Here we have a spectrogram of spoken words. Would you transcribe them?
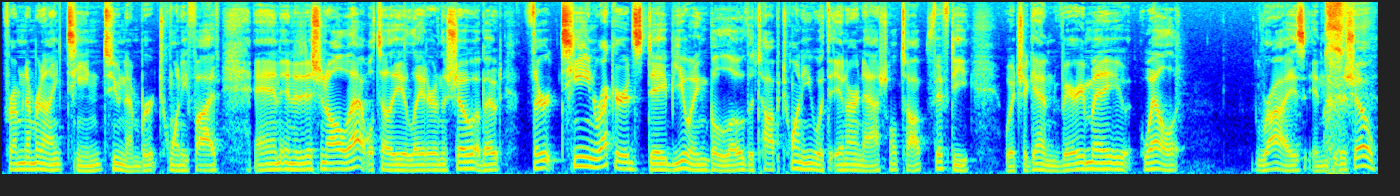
from number 19 to number 25. And in addition to all that, we'll tell you later in the show about 13 records debuting below the top 20 within our national top 50, which again, very may well rise into the show.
